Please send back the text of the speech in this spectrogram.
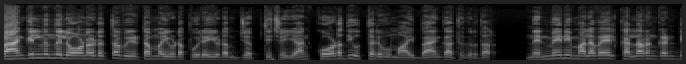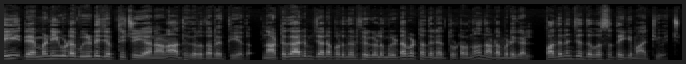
ബാങ്കിൽ നിന്ന് ലോണെടുത്ത വീട്ടമ്മയുടെ പുരയിടം ജപ്തി ചെയ്യാൻ കോടതി ഉത്തരവുമായി ബാങ്ക് അധികൃതർ നെന്മേനി മലവയൽ കല്ലറങ്കണ്ടി രമണിയുടെ വീട് ജപ്തി ചെയ്യാനാണ് അധികൃതർ എത്തിയത്. നാട്ടുകാരും ജനപ്രതിനിധികളും ഇടപെട്ടതിനെ തുടർന്ന് നടപടികൾ പതിനഞ്ച് ദിവസത്തേക്ക് മാറ്റിവെച്ചു.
